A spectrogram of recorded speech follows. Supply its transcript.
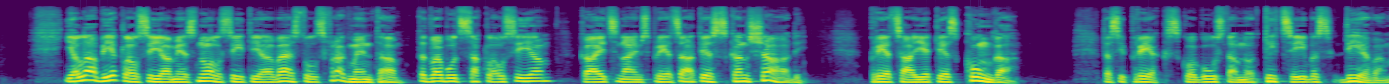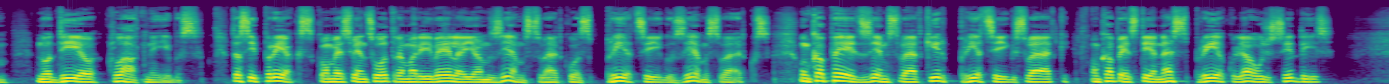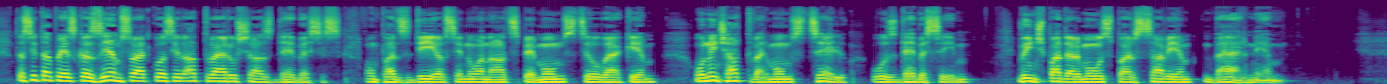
Ja labi ieklausījāmies nolasītajā vēstules fragmentā, tad varbūt saklausījām, ka aicinājums priecāties skan šādi: Priecājieties kungā! Tas ir prieks, ko gūstam no ticības dievam, no dieva klātnības. Tas ir prieks, ko mēs viens otram arī vēlējam Ziemassvētkos, priecīgus Ziemassvētkus. Un kāpēc Ziemassvētki ir priecīgi svētki, un kāpēc tie nes prieku ļaužu sirdīs? Tas ir tāpēc, ka Ziemassvētkos ir atvērušās debesis, un pats Dievs ir nonācis pie mums, cilvēkiem, un Viņš atver mums ceļu uz debesīm. Viņš padara mūs par saviem bērniem.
